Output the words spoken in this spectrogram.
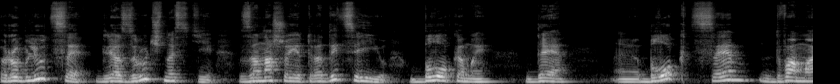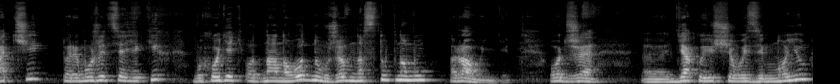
роблю це для зручності за нашою традицією блоками, де е, блок це два матчі, переможеця яких виходять одна на одну вже в наступному раунді. Отже, е, дякую, що ви зі мною.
